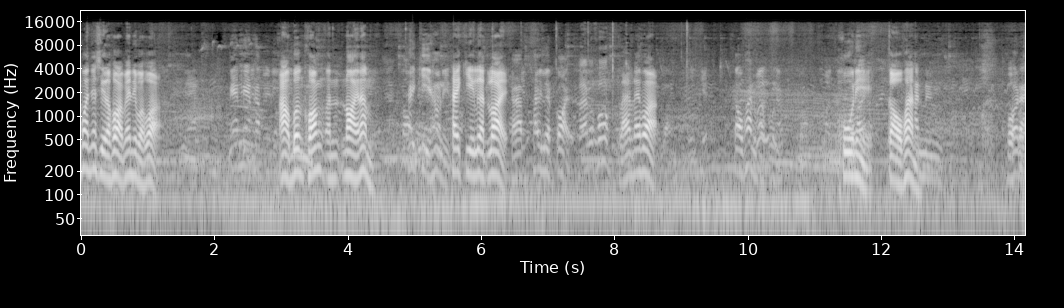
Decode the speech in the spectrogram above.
ม่วนยังสิละพ่อแม่นนี่บ่พ่อแมนแมนครับอ้าวเบิ่งของอันน้อยน้ำ ไทยกี่เท่านี่ำไทยกีเลือดร้อยครับไทยเลือดก้อยขายมาพอร้านไหนพ่อเก้าพันครับคุณคู่นี่เก่าพันพันหนึ่งบอกได้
